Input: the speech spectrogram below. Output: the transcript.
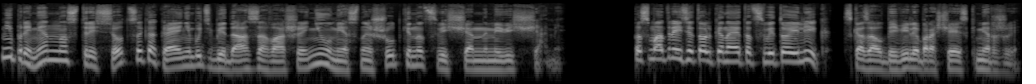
непременно стрясется какая-нибудь беда за ваши неуместные шутки над священными вещами. «Посмотрите только на этот святой лик», — сказал Бевиль, обращаясь к Мержи.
